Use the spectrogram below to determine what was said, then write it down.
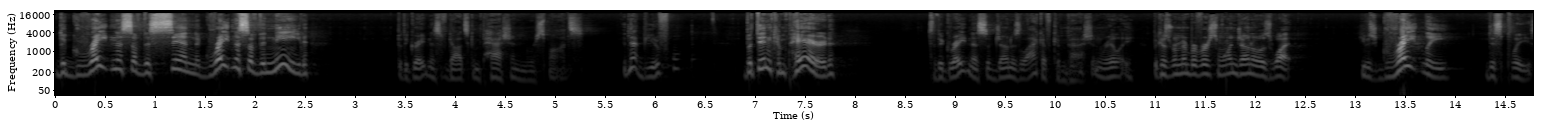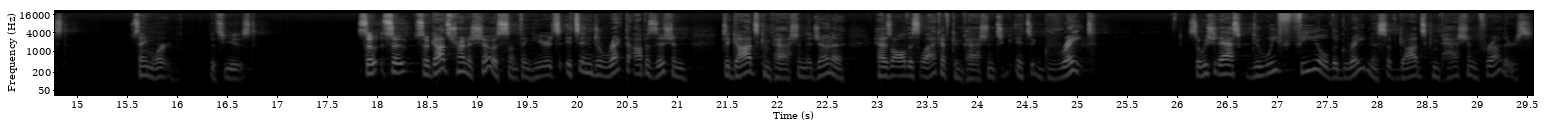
the greatness of the sin, the greatness of the need, but the greatness of God's compassion and response. Isn't that beautiful? But then compared to the greatness of Jonah's lack of compassion, really. Because remember, verse 1 Jonah was what? He was greatly displeased. Same word that's used. So, so, so God's trying to show us something here. It's, it's in direct opposition to God's compassion that Jonah has all this lack of compassion. It's, great. So we should ask do we feel the greatness of God's compassion for others?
